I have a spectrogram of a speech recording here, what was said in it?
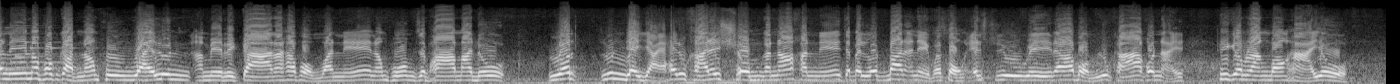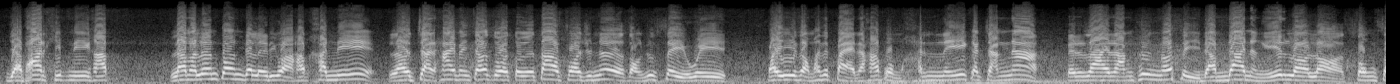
วันนี้มาพบกับน้องภูมิวัยรุ่นอเมริกานะครับผมวันนี้น้องภูมิจะพามาดูรถรุ่นใหญ่ ๆ ให้ลูกค้าได้ชมกันเนาะคันนี้จะเป็นรถบ้านอเนกประสงค์ SUV นะครับผมลูกค้าคนไหนที่กำลังมองหาอยู่ อย่าพลาดคลิปนี้ครับ เรามาเริ่มต้นกันเลยดีกว่าครับ คันนี้เราจัดให้เป็นเจ้าตัว Toyota Fortuner 2.4V ปี 2018 นะครับผมคันนี้กระจังหน้าเป็นลายรังพึ่งเนาะสีดำด้านอย่างนี้หล่อๆทรงส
